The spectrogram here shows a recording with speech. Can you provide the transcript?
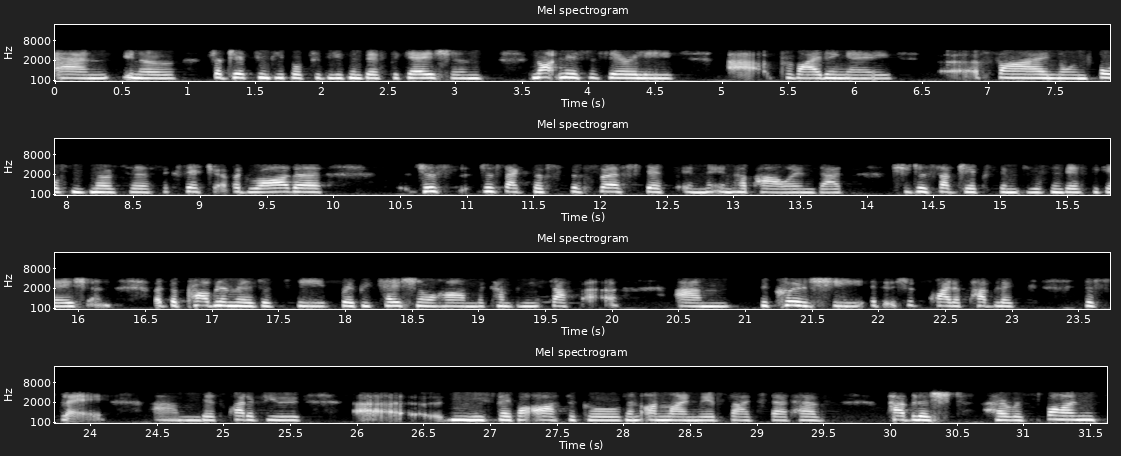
and, you know, subjecting people to these investigations, not necessarily uh, providing a, a fine or enforcement notice, etc., but rather just just like the, the first step in in her power in that she just subjects them to this investigation. But the problem is it's the reputational harm the company suffer um, because she it's quite a public display. Um, there's quite a few uh, newspaper articles and online websites that have published her response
